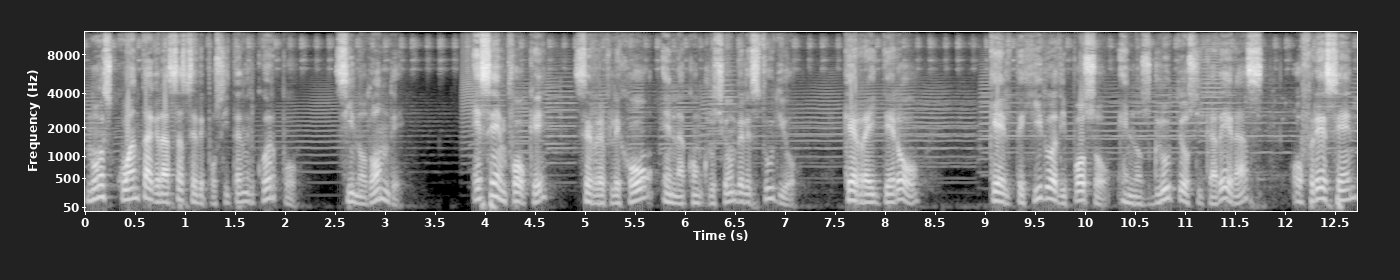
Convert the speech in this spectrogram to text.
no es cuánta grasa se deposita en el cuerpo, sino dónde. Ese enfoque se reflejó en la conclusión del estudio, que reiteró que el tejido adiposo en los glúteos y caderas ofrecen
